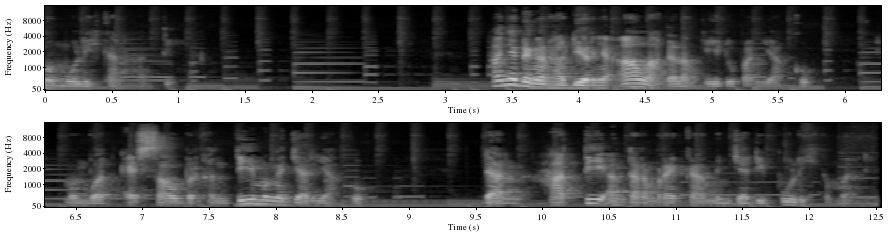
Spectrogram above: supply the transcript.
memulihkan hati. Hanya dengan hadirnya Allah dalam kehidupan Yakub membuat Esau berhenti mengejar Yakub dan hati antara mereka menjadi pulih kembali.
